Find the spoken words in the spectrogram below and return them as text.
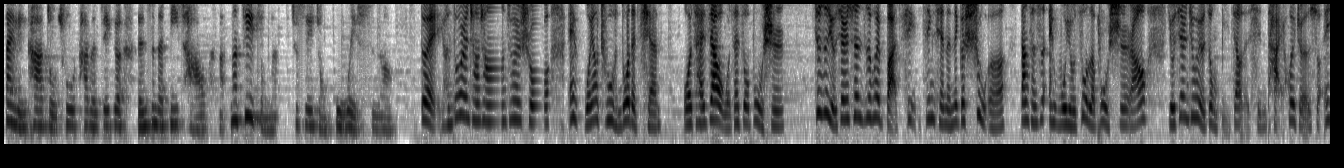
带领他走出他的这个人生的低潮啊，那这种呢就是一种无畏师啊。对，很多人常常就会说，哎，我要出很多的钱，我才叫我在做布施。就是有些人甚至会把金金钱的那个数额当成是，哎，我有做了布施，然后有些人就会有这种比较的心态，会觉得说，哎，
